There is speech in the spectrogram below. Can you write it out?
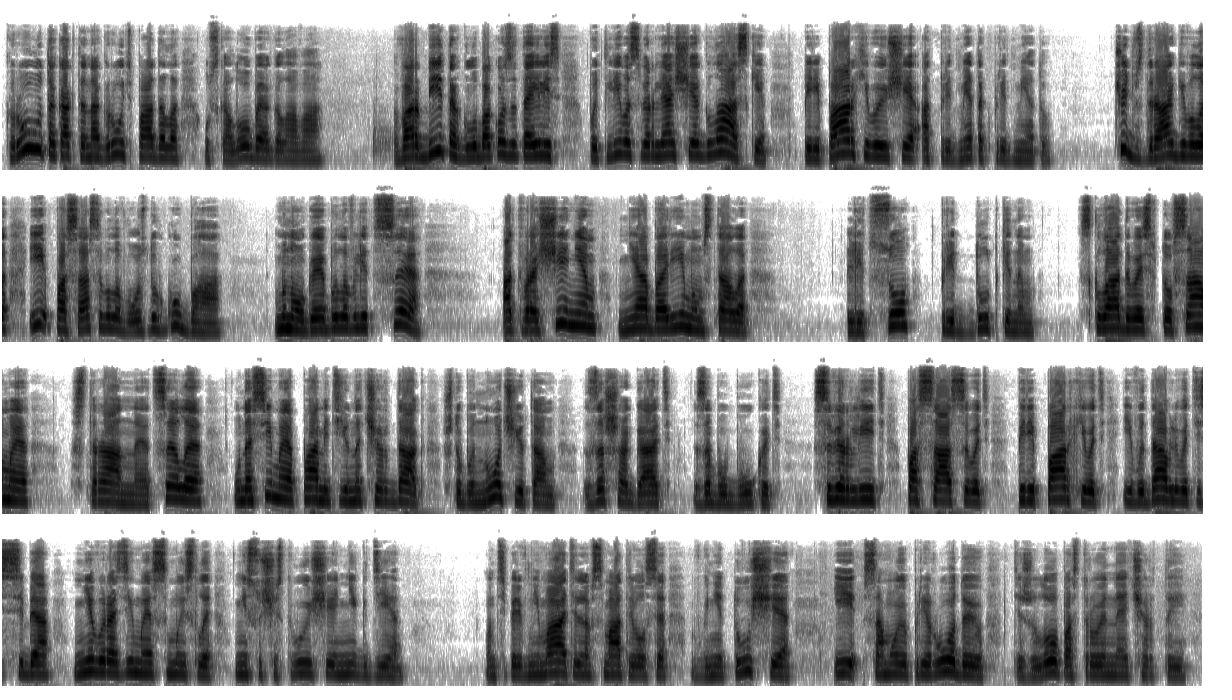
Круто как-то на грудь падала узколобая голова. В орбитах глубоко затаились пытливо сверлящие глазки, перепархивающие от предмета к предмету. Чуть вздрагивала и посасывала воздух губа. Многое было в лице. Отвращением необоримым стало лицо пред Дудкиным, складываясь в то самое странное целое, уносимое памятью на чердак, чтобы ночью там зашагать, забубукать, сверлить, посасывать, перепархивать и выдавливать из себя невыразимые смыслы, не существующие нигде. Он теперь внимательно всматривался в гнетущее и самою природою тяжело построенные черты —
